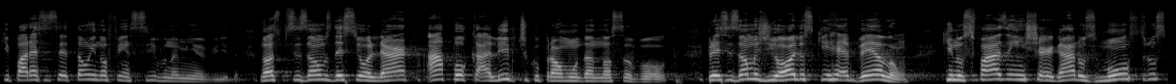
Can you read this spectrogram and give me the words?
que parece ser tão inofensivo na minha vida. Nós precisamos desse olhar apocalíptico para o mundo à nossa volta. Precisamos de olhos que revelam que nos fazem enxergar os monstros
